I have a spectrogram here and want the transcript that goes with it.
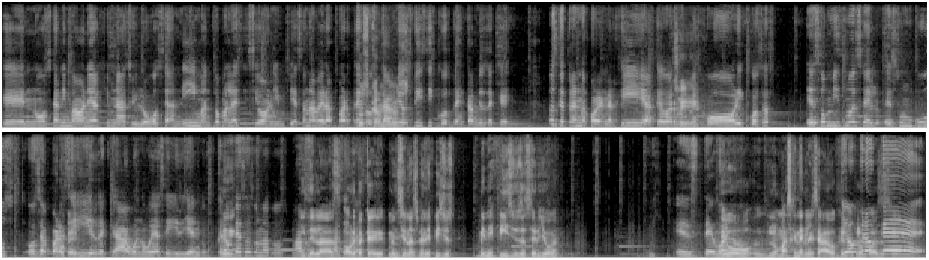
que no se animaban a ir al gimnasio y luego se animan, toman la decisión y empiezan a ver aparte de Los los cambios. cambios. físicos, ven cambios de que, pues que traen mejor energía, que duermen Sí. mejor y cosas. eso mismo es el es un boost, o sea, para Ok. seguir de que ah, bueno, voy a seguir yendo. Creo Sí. que esas son las dos más Y de las, básicas. ahorita que mencionas beneficios, beneficios de hacer yoga. Este, bueno, Digo, lo más generalizado que, yo que lo creo puedas decir. que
